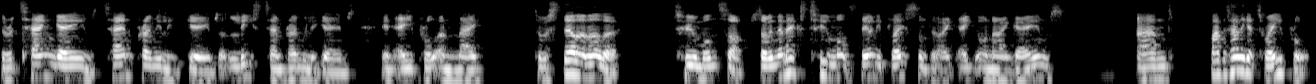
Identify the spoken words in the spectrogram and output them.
there are 10 games, 10 Premier League games, at least 10 Premier League games in April and May. So we're still another two months off. So in the next two months, they only play something like eight or nine games. And by the time they get to April,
